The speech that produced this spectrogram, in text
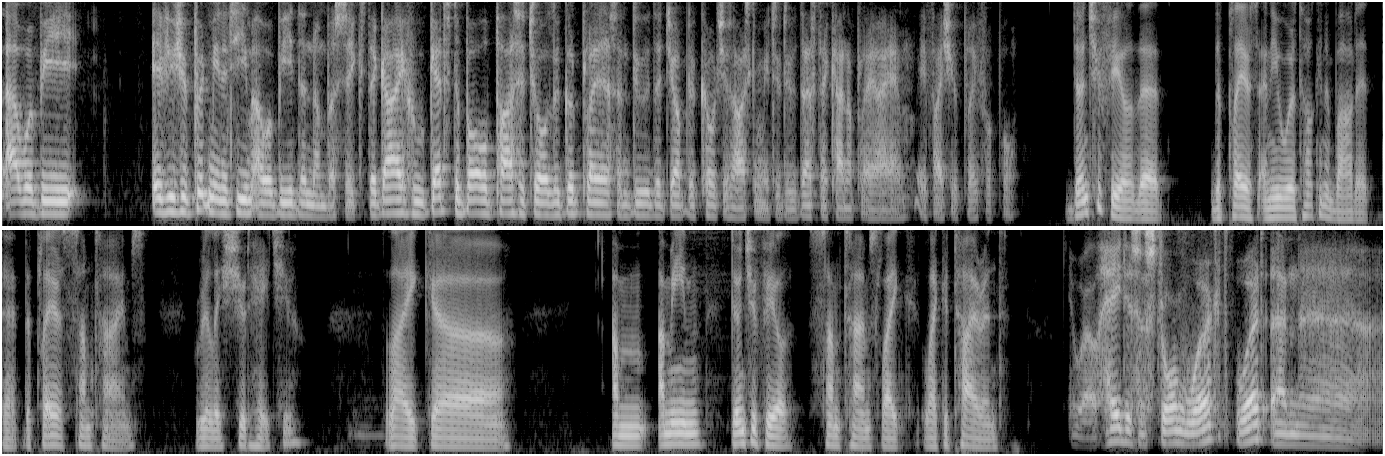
I would be, if you should put me in a team, I would be the number six, the guy who gets the ball, pass it to all the good players, and do the job the coach is asking me to do. That's the kind of player I am if I should play football. Don't you feel that the players, and you were talking about it, that the players sometimes really should hate you? Like, uh, um, I mean, don't you feel sometimes like like a tyrant? Well, hate is a strong word, word, and uh,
